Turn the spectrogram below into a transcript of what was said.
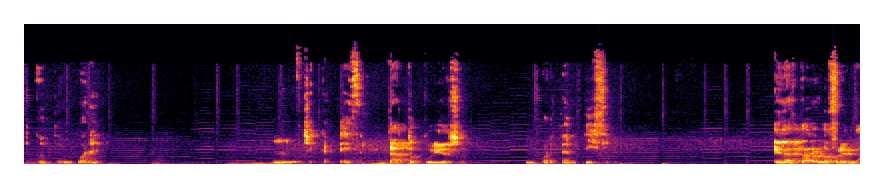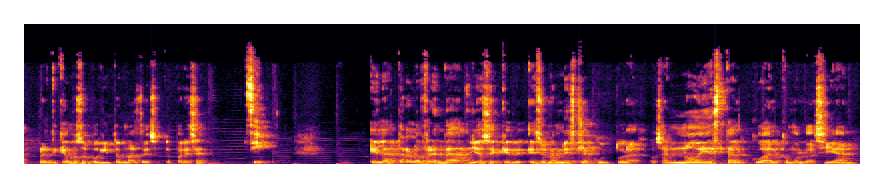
y contemporáneo. Mm, chécate esa, Dato curioso. importantísimo. El altar o la ofrenda. Practiquemos un poquito más de eso, ¿te parece? Sí, El altar o la ofrenda, yo sé que es una mezcla cultural. O sea, no es tal cual como lo hacían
